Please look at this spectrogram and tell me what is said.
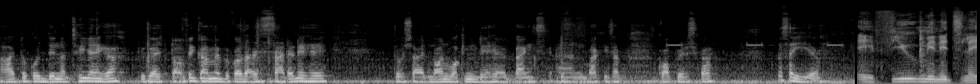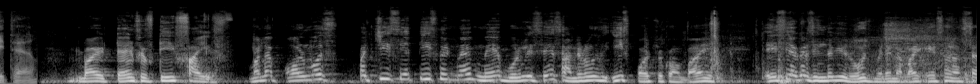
आज तो कुछ दिन अच्छा ही जाएगा क्योंकि आज ट्रॉफिक कम है बिकॉज़ आज सैटरडे है तो शायद नॉन वर्किंग डे है बैंक्स एंड बाकी सब कॉपरेट्स का। तो सही है। A few minutes later. भाई फिफ्टी फाइव मतलब ऑलमोस्ट पच्चीस या तीस मिनट में मैं बुरली से सांडरोज ईस्ट पहुँच चुका हूँ भाई। ऐसी अगर ज़िंदगी रोज़ मिले ना भाई ऐसा रास्ता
